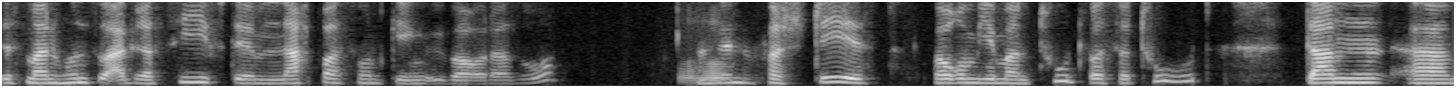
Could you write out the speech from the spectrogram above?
ist mein Hund so aggressiv dem Nachbarshund gegenüber oder so. Mhm. Und wenn du verstehst, warum jemand tut, was er tut, dann äh,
